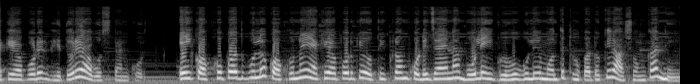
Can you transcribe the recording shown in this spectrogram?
একে অপরের ভেতরে অবস্থান করবে এই কক্ষপথগুলো কখনোই একে অপরকে অতিক্রম করে যায় না বলেই গ্রহগুলির মধ্যে ঠোকাঠোকির আশঙ্কা নেই।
